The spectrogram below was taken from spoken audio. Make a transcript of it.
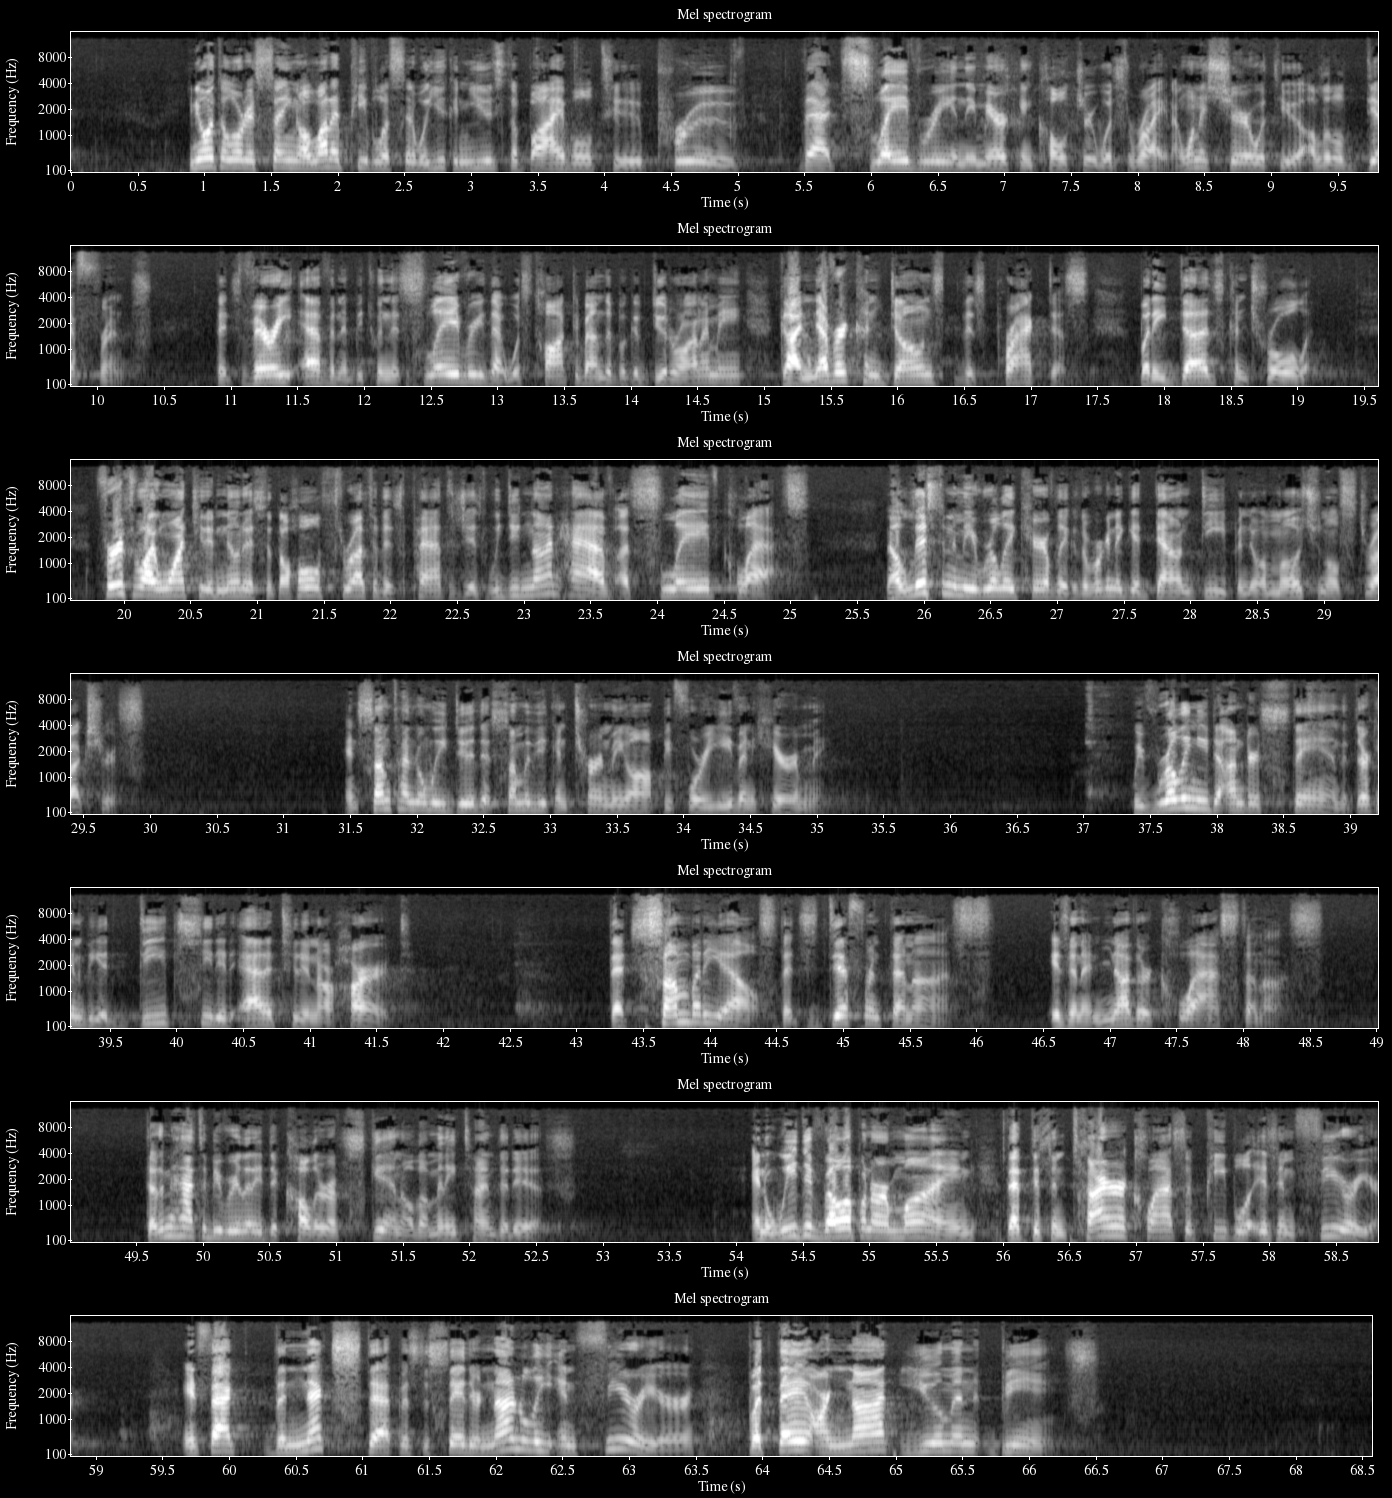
You know what the Lord is saying? A lot of people have said, well, you can use the Bible to prove that slavery in the American culture was right. I want to share with you a little difference that's very evident between the slavery that was talked about in the book of Deuteronomy. God never condones this practice, but He does control it. First of all, I want you to notice that the whole thrust of this passage is we do not have a slave class. Now, listen to me really carefully because we're going to get down deep into emotional structures. And sometimes when we do this, some of you can turn me off before you even hear me. We really need to understand that there can be a deep seated attitude in our heart that somebody else that's different than us is in another class than us. Doesn't have to be related to color of skin, although many times it is. And we develop in our mind that this entire class of people is inferior. In fact, the next step is to say they're not only inferior, but they are not human beings.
